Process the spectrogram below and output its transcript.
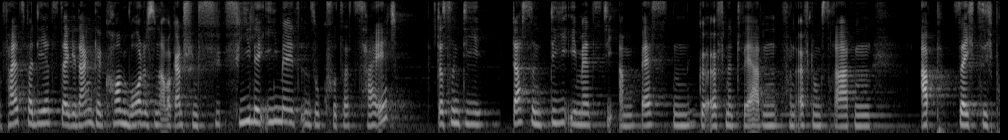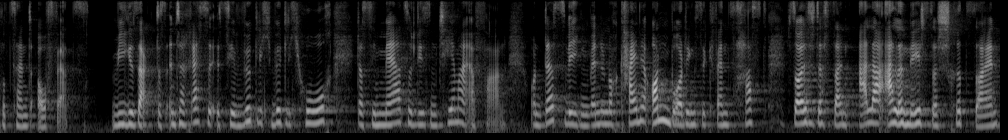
Falls bei dir jetzt der Gedanke kommt, boah, das sind aber ganz schön viele E-Mails in so kurzer Zeit, das sind die das sind die E-Mails, die am besten geöffnet werden von Öffnungsraten ab 60 Prozent aufwärts wie gesagt, das Interesse ist hier wirklich, wirklich hoch, dass sie mehr zu diesem Thema erfahren. Und deswegen, wenn du noch keine Onboarding-Sequenz hast, sollte das dein aller, allernächster Schritt sein,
